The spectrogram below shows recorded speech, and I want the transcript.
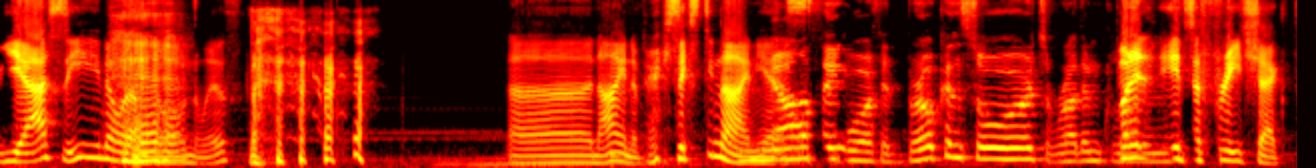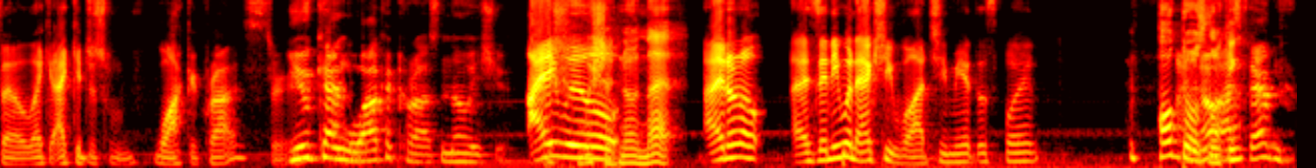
yeah. See, you know what I'm going with. Uh, nine apparently. Sixty-nine. Yes. Nothing worth it. Broken swords, rotten But it, clothing. it's a free check though. Like I could just walk across. Or... you can walk across, no issue. I We should will. have known that. I don't know. Is anyone actually watching me at this point? Hogdor's looking. ask them.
